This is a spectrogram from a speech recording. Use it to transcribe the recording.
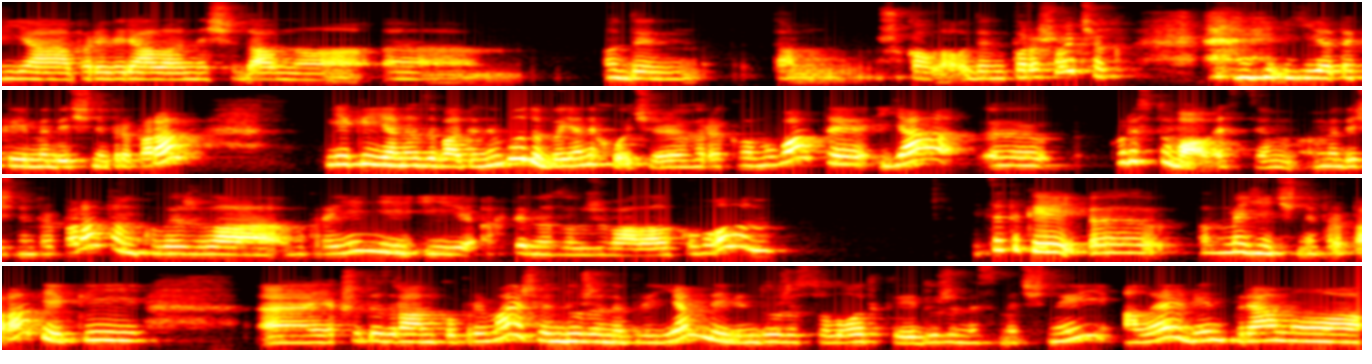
я перевіряла нещодавно е, один там шукала один порошочок. Є такий медичний препарат, який я називати не буду, бо я не хочу його рекламувати. Я е, користувалася цим медичним препаратом, коли жила в Україні і активно зловживала алкоголем. Це такий е, магічний препарат, який, е, якщо ти зранку приймаєш, він дуже неприємний, він дуже солодкий, дуже несмачний, але він прямо.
